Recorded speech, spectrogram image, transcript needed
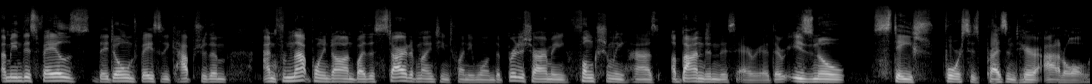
I mean, this fails. They don't basically capture them. And from that point on, by the start of 1921, the British Army functionally has abandoned this area. There is no state forces present here at all.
